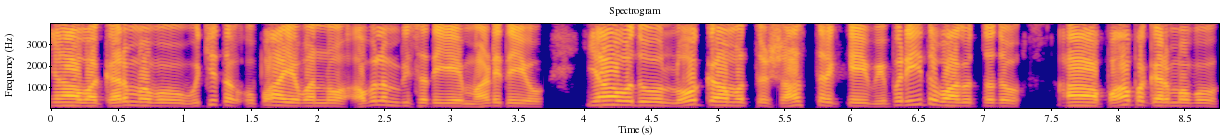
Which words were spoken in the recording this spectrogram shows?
ಯಾವ ಕರ್ಮವು ಉಚಿತ ಉಪಾಯವನ್ನು ಅವಲಂಬಿಸದೆಯೇ ಮಾಡಿದೆಯೋ, ಯಾವುದು ಲೋಕ ಮತ್ತು ಶಾಸ್ತ್ರಕ್ಕೆ ವಿಪರೀತವಾಗುತ್ತದೋ, ಆ ಪಾಪಕರ್ಮವು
